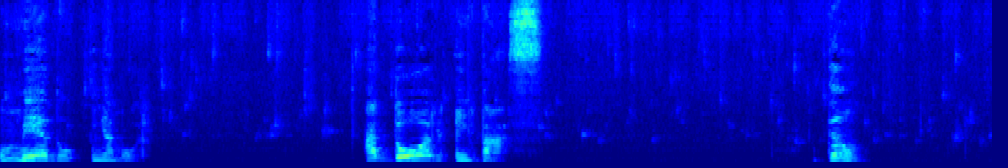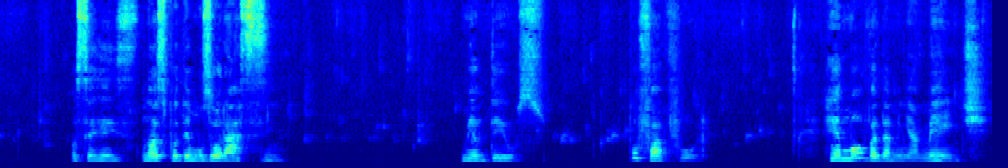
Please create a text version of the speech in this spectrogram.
o medo em amor, a dor em paz. Então, vocês, nós podemos orar assim. Meu Deus, por favor, remova da minha mente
